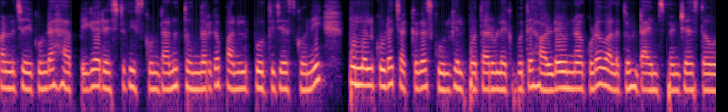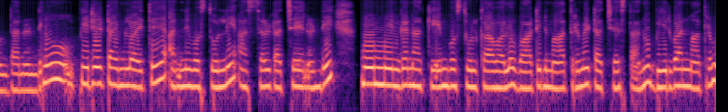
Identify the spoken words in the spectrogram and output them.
పనులు చేయకుండా హ్యాపీగా రెస్ట్ తీసుకుంటాను. తొందరగా పనులు పూర్తి చేసుకొని, పిల్లలు కూడా చక్కగా స్కూల్కి వెళ్ళిపోతారు లేకపోతే హాలిడే ఉన్నా కూడా వాళ్ళతోని టైం స్పెండ్ చేస్తూ ఉంటానండి. నేను పీరియడ్ టైంలో అయితే అన్ని వస్తువుల్ని అస్సలు టచ్ చేయనండి. మెయిన్ మెయిన్‌గా నాకు ఏం వస్తువులు కావాలో వాటిని మాత్రమే టచ్ చేస్తాను. బీర్వాన్ మాత్రం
